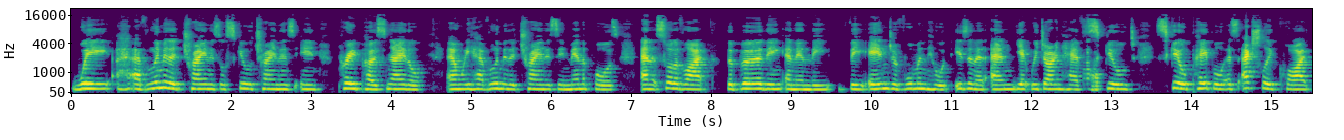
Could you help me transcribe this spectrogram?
We have limited trainers or skilled trainers in pre postnatal, and we have limited trainers in menopause, and it's sort of like the birthing and then the the end of womanhood, isn't it? And yet we don't have skilled skilled people. It's actually quite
